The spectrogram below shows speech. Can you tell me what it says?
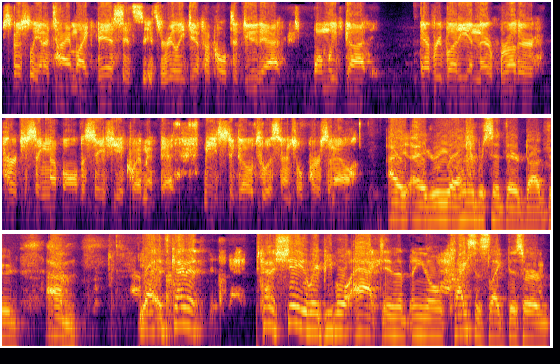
especially in a time like this it's it's really difficult to do that when we've got everybody and their brother purchasing up all the safety equipment that needs to go to essential personnel. I, I agree 100% there, dog food. Um, yeah, it's kind of kind of shitty the way people act in a you know crisis like this or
